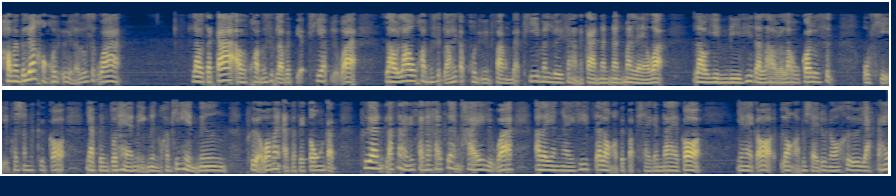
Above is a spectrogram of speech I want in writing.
พอมันเป็นเรื่องของคนอื่นแล้วรู้สึกว่า เราจะกล้าเอาความรู้สึกเราไปเปรียบเทียบ หรือว่าเราเล่าความรู้สึกเราให้กับคนอื่นฟังแบบที่มันเลยสถานการณ์นั้นๆมาแล้วอะเรายินดีที่จะเล่าแล้วเราก็รู้สึกโอเค เพราะฉะนั้นคือก็อยากเป็นตัวแทนอีกหนึ่งความคิดเห็นหนึ่งเผื่อว่ามันอาจจะไปตรงกับเพื่อนลักษณะนิสัยคล้ายๆ เพื่อนใครหรือว่าอะไรยังไงที่จะลองเอาไปปรับใช้กันได้ ก็ยังไงก็ลองเอาไปใช้ดูเนาะคือ อยากจะให้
